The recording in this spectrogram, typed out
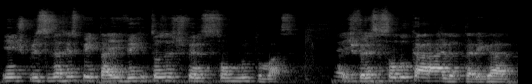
e a gente precisa respeitar e ver que todas as diferenças são muito massa. É as diferenças são do caralho, tá ligado?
